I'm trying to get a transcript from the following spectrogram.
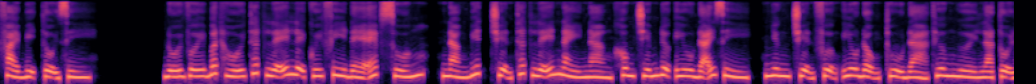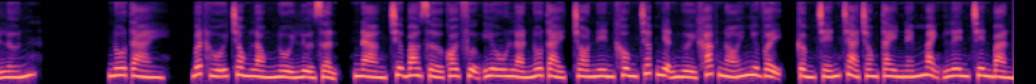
phải bị tội gì. Đối với bất hối thất lễ lệ quý phi đè ép xuống, nàng biết chuyện thất lễ này nàng không chiếm được yêu đãi gì, nhưng chuyện phượng yêu động thủ đả thương người là tội lớn. Nô tài, bất hối trong lòng nổi lửa giận, nàng chưa bao giờ coi phượng yêu là nô tài cho nên không chấp nhận người khác nói như vậy, cầm chén trà trong tay ném mạnh lên trên bàn,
